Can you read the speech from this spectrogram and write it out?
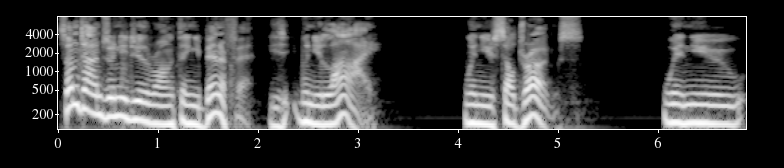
Sometimes when you do the wrong thing, you benefit. You, when you lie, when you sell drugs, when you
